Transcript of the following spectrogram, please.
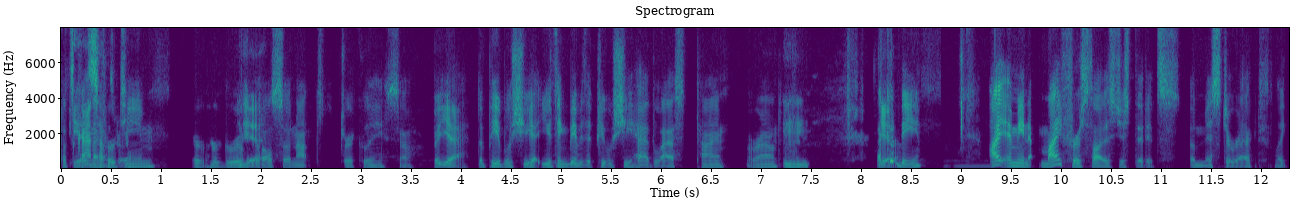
That's Yeah, kind of her right. team, her, her group, Yeah. but also not strictly. So, but yeah, the people she had, you think maybe the people she had last time around. Mhm. That Yeah. could be. I, I mean, my first thought is just that it's a misdirect. Like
